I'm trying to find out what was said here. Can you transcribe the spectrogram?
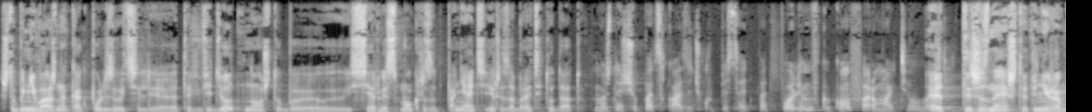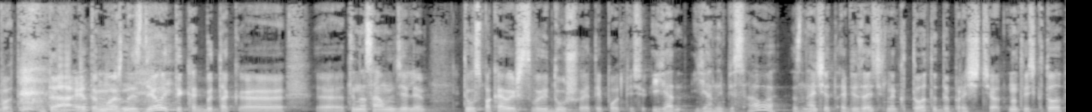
чтобы неважно, как пользователь это введет, но чтобы сервис мог понять и разобрать эту дату. Можно еще подсказочку писать под полем, в каком формате у Это, ты же знаешь, что это не работает. Да, это можно сделать. Ты как бы так... Э, э, ты на самом деле... Ты успокаиваешь свою душу этой подписью. Я, я написала, значит, обязательно кто-то да прочтет. Ну, то есть кто,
